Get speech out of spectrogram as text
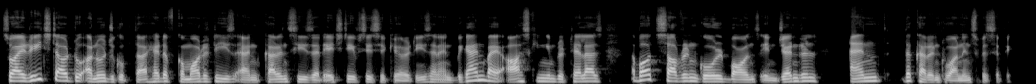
So I reached out to Anuj Gupta, head of commodities and currencies at HDFC Securities, and I began by asking him to tell us about sovereign gold bonds in general and the current one in specific.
